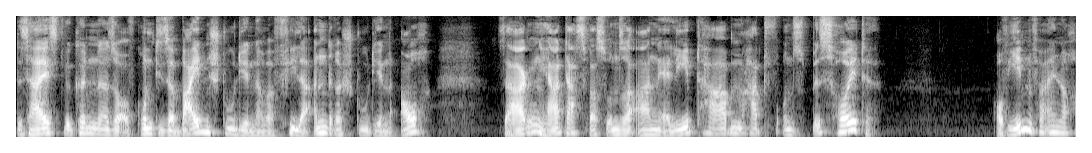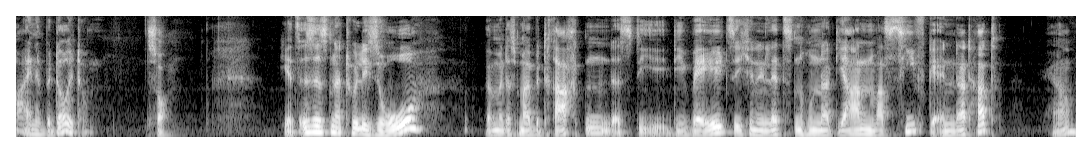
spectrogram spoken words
Das heißt, wir können also aufgrund dieser beiden Studien, aber vieler anderer Studien auch sagen, ja, das, was unsere Ahnen erlebt haben, hat uns bis heute auf jeden Fall noch eine Bedeutung. So. Jetzt ist es natürlich so, wenn wir das mal betrachten, dass die, die Welt sich in den letzten 100 Jahren massiv geändert hat. Ja?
